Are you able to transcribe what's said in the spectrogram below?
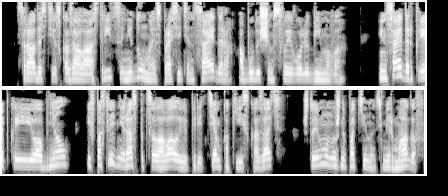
— с радостью сказала Острица, не думая спросить инсайдера о будущем своего любимого. Инсайдер крепко ее обнял и в последний раз поцеловал ее перед тем, как ей сказать, что ему нужно покинуть мир магов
